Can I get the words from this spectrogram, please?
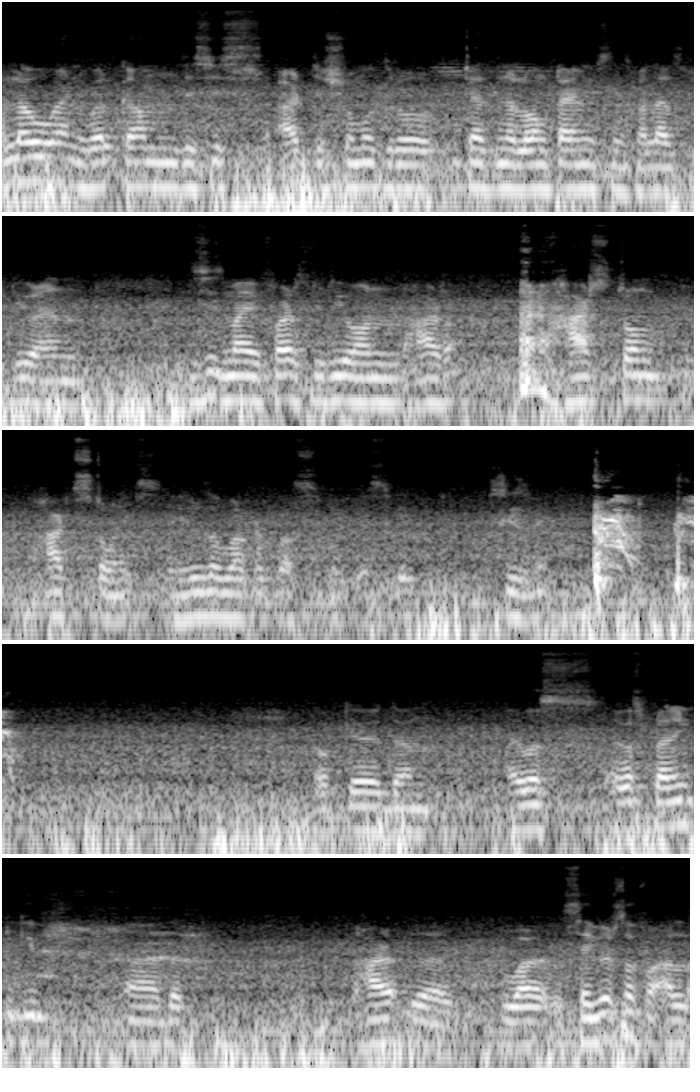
Hello and welcome. This is Arjay Somudro. It has been a long time since my last video, and this is my first video on Heart- Hearthstone. Hearthstone is Heroes of Warcraft Plus. basically. Excuse me. okay, then I was I was planning to give uh, the Har- uh, Saviors of Al-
